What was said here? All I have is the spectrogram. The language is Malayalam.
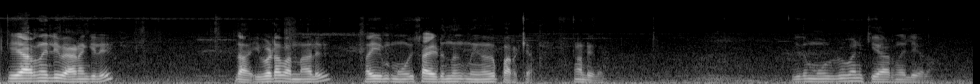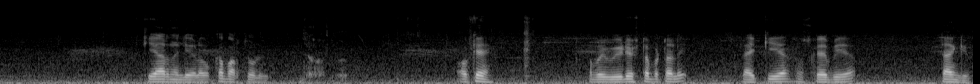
കിയാർനെല്ലി വേണമെങ്കിൽ ഇതാ ഇവിടെ വന്നാൽ ഈ സൈഡിൽ നിന്ന് നിങ്ങൾക്ക് പറിക്കാം. കണ്ടില്ല ഇത്? മുഴുവൻ കിയാർനെല്ലികളാണ് കിയാർനെല്ലികളൊക്കെ പറിച്ചോളൂ. ഓക്കെ. അപ്പോൾ ഈ വീഡിയോ ഇഷ്ടപ്പെട്ടാൽ ലൈക്ക് ചെയ്യുക സബ്സ്ക്രൈബ് ചെയ്യുക. താങ്ക്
